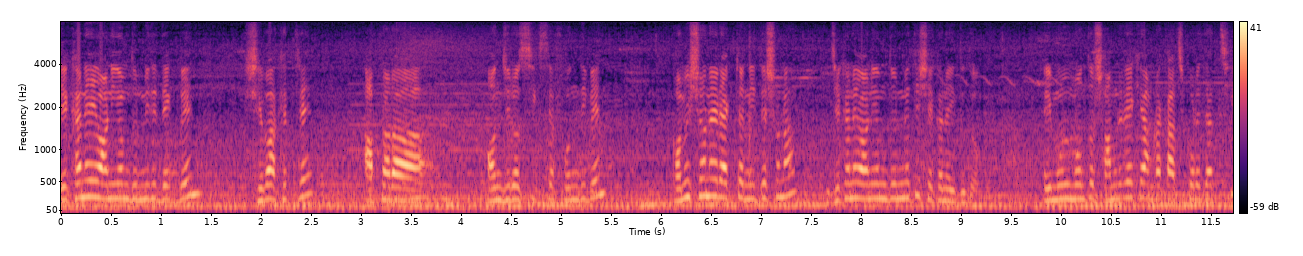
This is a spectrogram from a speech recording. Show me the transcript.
যেখানেই অনিয়ম দুর্নীতি দেখবেন, সেবা ক্ষেত্রে আপনারা ওয়ান জিরো সিক্সে ফোন দিবেন। কমিশনের একটা নির্দেশনা, যেখানে অনিয়ম দুর্নীতি, সেখানেই দুদক। এই মূল মন্ত্র সামনে রেখে আমরা কাজ করে যাচ্ছি।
